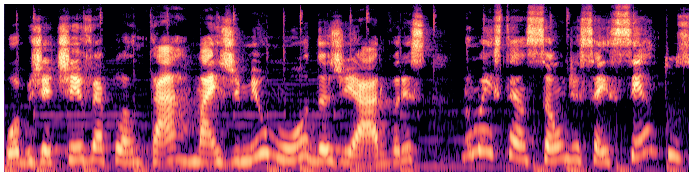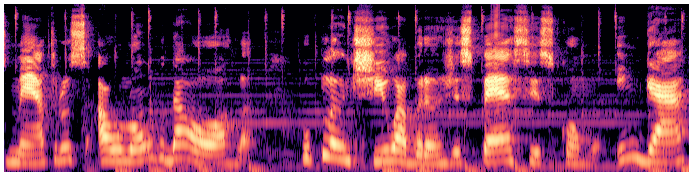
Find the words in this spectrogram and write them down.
O objetivo é plantar mais de mil mudas de árvores numa extensão de 600 metros ao longo da orla. O plantio abrange espécies como ingá,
